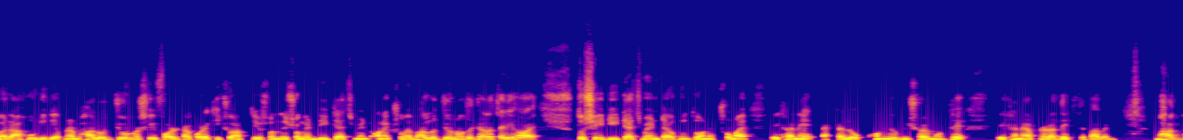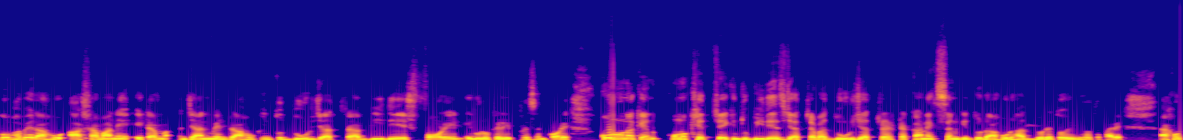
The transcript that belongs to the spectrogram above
বা রাহু যদি আপনার ভালোর জন্য সেই ফলটা করে, কিছু আত্মীয় স্বজনের সঙ্গে ডিট্যাচমেন্ট অনেক সময় ভালোর জন্য তো ছাড়াছাড়ি হয়, তো সেই ডিট্যাচমেন্টটাও কিন্তু অনেক সময় এখানে একটা লক্ষণীয় বিষয়ের মধ্যে এখানে আপনারা দেখতে পাবেন। ভাগ্যভাবে রাহু আসা মানে এটা জানবেন, রাহু কিন্তু দূরযাত্রা, বিদেশ ফরেন এগুলোকে রিপ্রেজেন্ট করে। কোনো না কেন কোনো ক্ষেত্রে কিন্তু বিদেশ যাত্রা বা দূরযাত্রার একটা কানেকশন কিন্তু রাহুর হাত ধরে তৈরি হতে পারে। এখন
